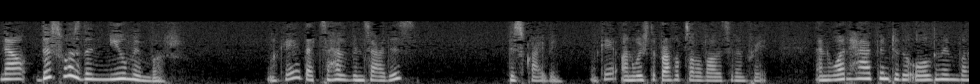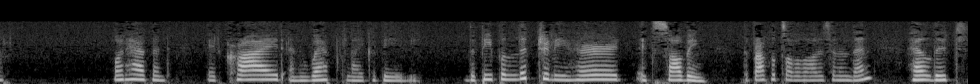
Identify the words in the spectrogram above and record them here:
Now this was the new mimbar. okay that Sahal bin Sa'd is describing. Okay on which the Prophet ﷺ prayed. And what happened to the old mimbar? what happened? It cried and wept like a baby. The people literally heard it sobbing. The Prophet ﷺ then held it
